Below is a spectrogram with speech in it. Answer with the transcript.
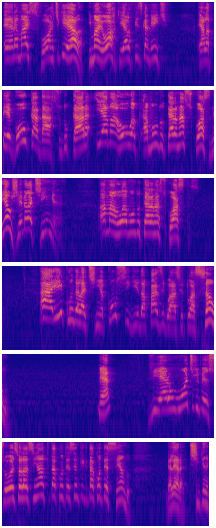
era mais forte que ela e maior que ela fisicamente. Ela pegou o cadarço do cara e amarrou a, mão do cara nas costas. Nem algema ela tinha. Amarrou a mão do cara nas costas. Aí, quando ela tinha conseguido apaziguar a situação, né? Vieram um monte de pessoas falar assim: ah, o que tá acontecendo? O que, que tá acontecendo? Galera, tinha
